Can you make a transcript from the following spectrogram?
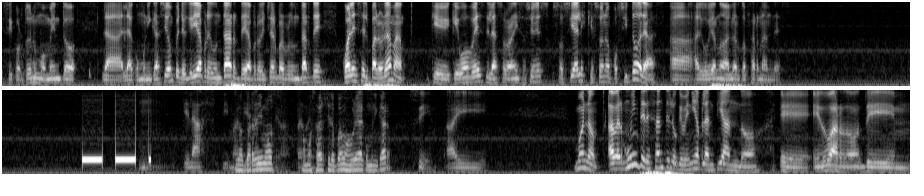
se cortó en un momento la, comunicación, pero quería preguntarte, aprovechar para preguntarte, ¿cuál es el panorama que, vos ves de las organizaciones sociales que son opositoras al gobierno de Alberto Fernández? Qué lástima. Lo perdimos. Vamos a ver si lo podemos volver a comunicar. Sí, ahí. Bueno, a ver, muy interesante lo que venía planteando eh, Eduardo de,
